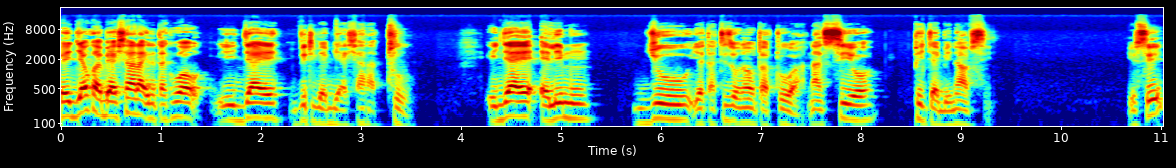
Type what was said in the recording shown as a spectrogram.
peji yako ya biashara inatakiwa ijae vitu vya biashara tu. Ijae elimu juu ya tatizo unayotatua na sio picha binafsi. You see?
